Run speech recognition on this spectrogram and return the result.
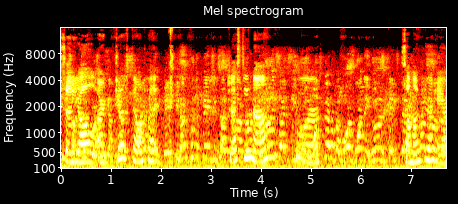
So y'all are just gonna put just enough for some of your hair.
